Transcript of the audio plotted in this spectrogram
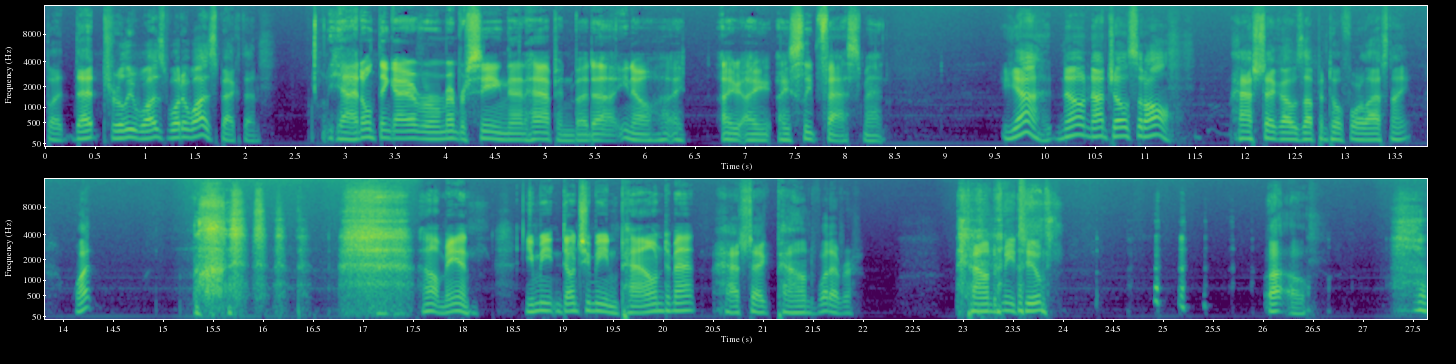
But that truly was what it was back then. Yeah, I don't think I ever remember seeing that happen. But uh, you know, I I I, I sleep fast, Matt. Yeah, no, not jealous at all. Hashtag I was up until four last night. What? Oh man, you mean don't you mean pound, Matt? Hashtag pound, whatever. Pound me too. Uh oh.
